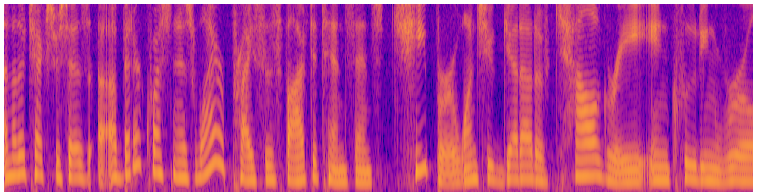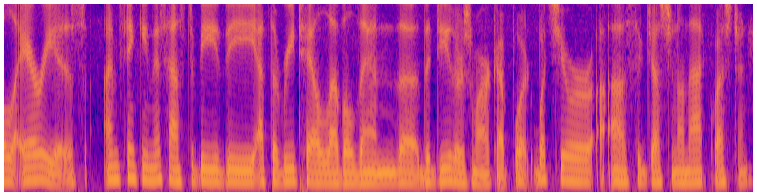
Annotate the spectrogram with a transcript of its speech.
Another texter says a better question is why are prices five to ten cents cheaper once you get out of Calgary, including rural areas? I'm thinking this has to be the at the retail level, then the the dealer's markup. What what's your uh, suggestion on that question?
